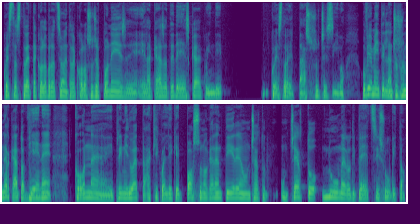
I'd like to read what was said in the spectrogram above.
questa stretta collaborazione tra il colosso giapponese e la casa tedesca, quindi questo è il passo successivo. Ovviamente il lancio sul mercato avviene con eh, i primi due attacchi, quelli che possono garantire un certo, un certo numero di pezzi subito,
